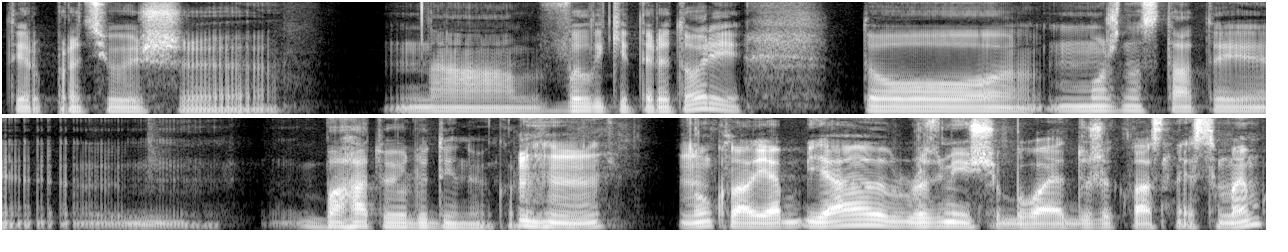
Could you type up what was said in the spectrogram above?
ти працюєш е, на великій території, то можна стати ем, багатою людиною. коротше. Угу. Ну, клас. Я, я розумію, що буває дуже класний СММ.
